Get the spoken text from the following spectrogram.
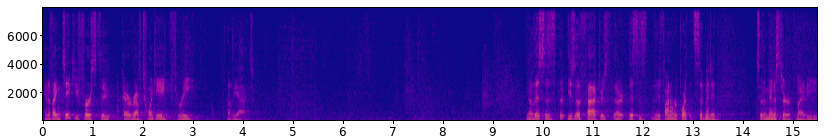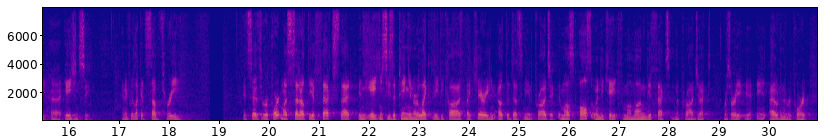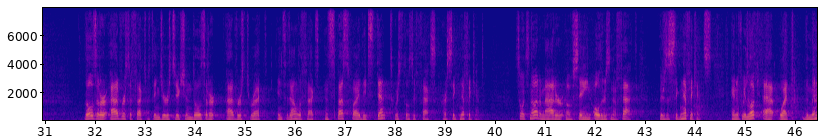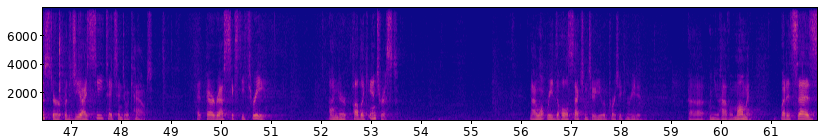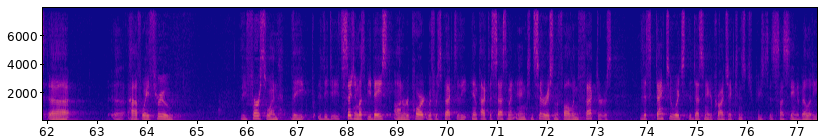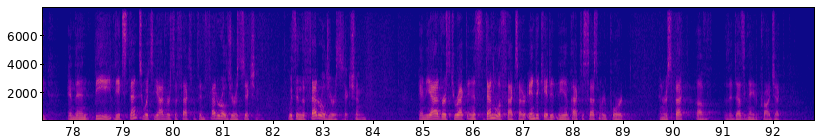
And if I can take you first to paragraph 28.3 of the Act. Now, this is, these are the factors, that are- this is the final report that's submitted to the minister by the uh, agency. And if we look at sub three, it says the report must set out the effects that, in the agency's opinion, are likely to be caused by carrying out the designated project. It must also indicate from among the effects in the project, or sorry, i- i- out in the report, those that are adverse effects within jurisdiction, those that are adverse direct incidental effects, and specify the extent to which those effects are significant. So it's not a matter of saying, oh, there's an effect. There's a significance. And if we look at what the minister or the GIC takes into account at paragraph 63, under public interest. Now, I won't read the whole section to you. Of course, you can read it uh, when you have a moment. But it says uh, uh, halfway through, the first one, the, the decision must be based on a report with respect to the impact assessment and consideration of the following factors, the extent to which the designated project contributes to sustainability, and then B, the extent to which the adverse effects within federal jurisdiction, within the federal jurisdiction, and the adverse direct and incidental effects that are indicated in the impact assessment report in respect of the designated project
